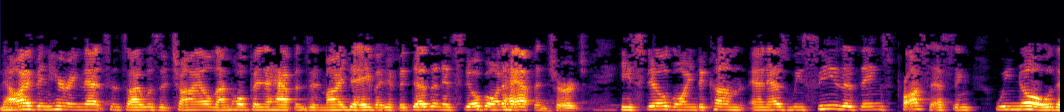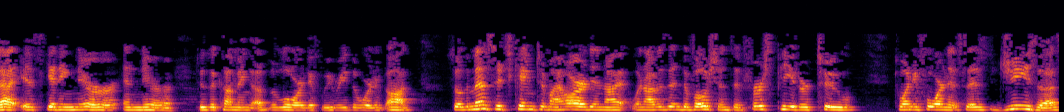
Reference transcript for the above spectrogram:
Now I've been hearing that since I was a child. I'm hoping it happens in my day, but if it doesn't, it's still going to happen, church. He's still going to come. And as we see the things processing, we know that it's getting nearer and nearer to the coming of the Lord if we read the Word of God. So the message came to my heart and I, when I was in devotions in 1 Peter 2, 24 and it says, Jesus,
